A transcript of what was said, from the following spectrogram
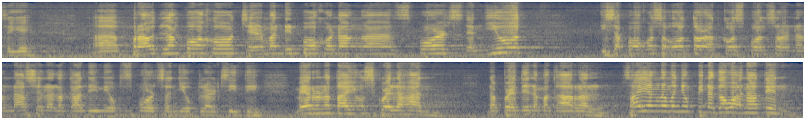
Sige. Ah, proud lang po ako. Chairman din po ako ng ah, Sports and Youth. Isa po ako sa author at co-sponsor ng National Academy of Sports sa New Clark City. Meron na tayong eskwelahan na pwede na mag-aral. Sayang naman yung pinagawa natin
